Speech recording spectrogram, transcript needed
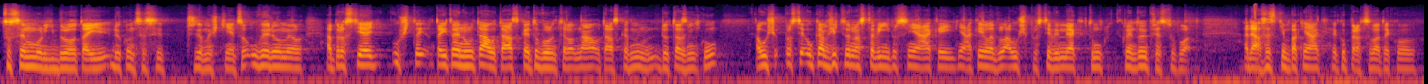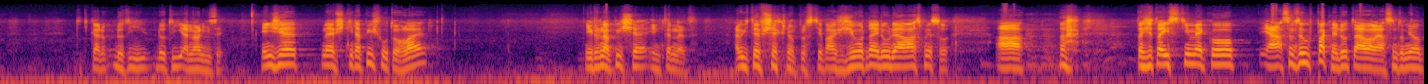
co se mu líbilo, tady dokonce si přitom ještě něco uvědomil. A prostě už tady to je nultá otázka, je to volitelná otázka v mém dotazníku. A už prostě okamžitě to nastaví prostě nějaký, nějaký level a už prostě vím, jak k tomu klientovi přestupovat a dá se s tím pak nějak jako pracovat jako teďka do té do tý analýzy. Jenže ne všichni napíšou tohle, někdo napíše internet. A víte všechno, prostě váš život najednou dává smysl. A takže tady s tím jako, já jsem se už pak nedotával, já jsem to měl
